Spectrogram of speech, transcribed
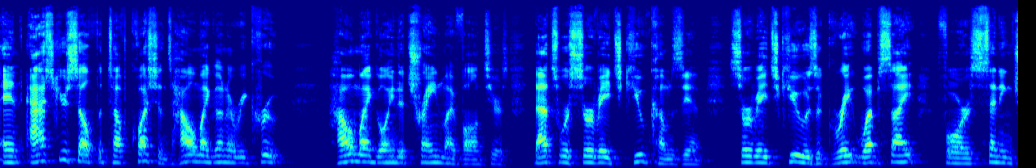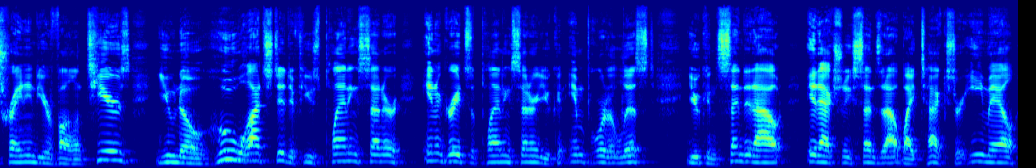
and ask yourself the tough questions. How am I going to recruit? How am I going to train my volunteers? That's where ServeHQ comes in. ServeHQ is a great website for sending training to your volunteers. You know who watched it. If you use Planning Center, integrates with Planning Center, you can import a list, you can send it out. It actually sends it out by text or email,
